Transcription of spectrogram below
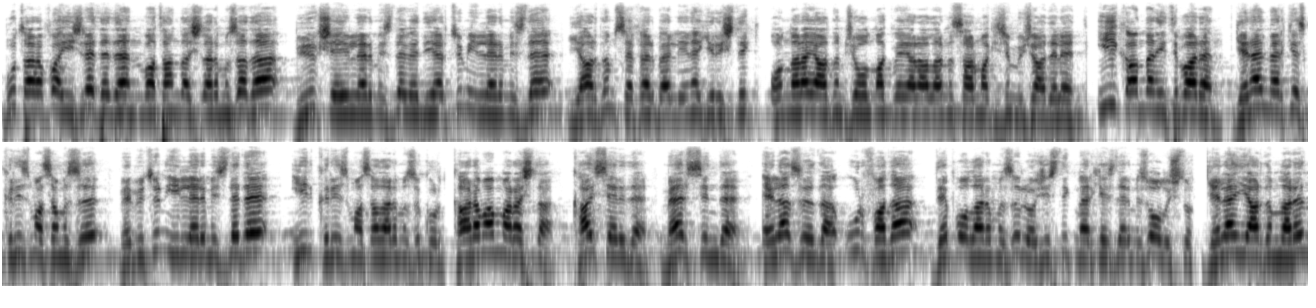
bu tarafa hicret eden vatandaşlarımıza da büyük şehirlerimizde ve diğer tüm illerimizde yardım seferberliğine giriştik. Onlara yardımcı olmak ve yaralarını sarmak için mücadele ettik. İlk andan itibaren genel merkez kriz masamızı ve bütün illerimizde de ilk kriz masalarımızı kurduk. Kahramanmaraş'ta, Kayseri'de, Mersin'de, Elazığ'da, Urfa'da depolarımızı, lojistik merkezlerimizi oluşturduk. Gelen yardımların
